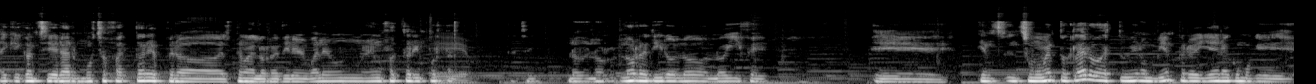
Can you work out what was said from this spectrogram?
hay que considerar muchos factores, pero el tema de los retiros igual es un, es un factor importante. Lo- lo- Los retiros, los los IFE, eh, que en, su- en su momento, claro, estuvieron bien, pero ya era como que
